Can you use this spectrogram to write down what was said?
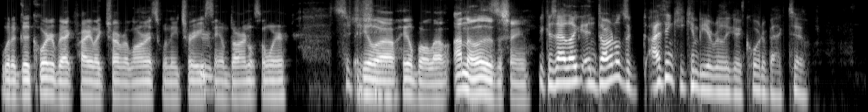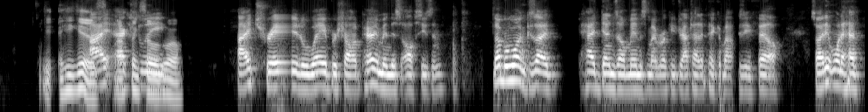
with a good quarterback, probably like Trevor Lawrence when they trade Hmm. Sam Darnold somewhere. Such a He'll shame. uh, he'll ball out. I know it is a shame. because I like and Darnold's a I think he can be a really good quarterback too. He he is. I I, think so as actually- well. I traded away Breshad Perriman this offseason. Number one, because I had Denzel Mims in my rookie draft. I had to pick him up because he fell. So I didn't want to have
